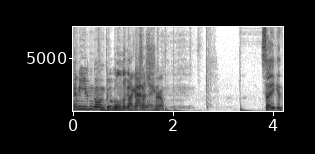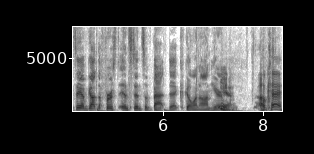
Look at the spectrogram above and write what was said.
I mean, you can go on Google and look I at guess that's true. So you can say I've got the first instance of bat dick going on here. Yeah, Okay,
